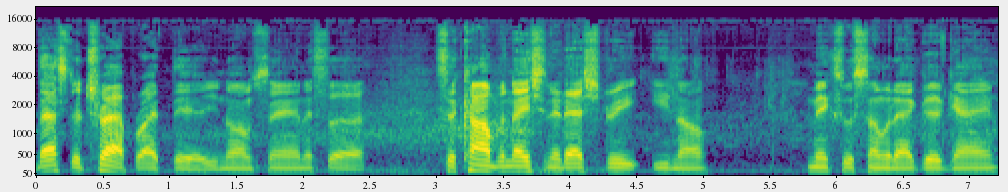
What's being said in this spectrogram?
that's the trap right there. You know what I'm saying? It's a it's a combination of that street, you know, mixed with some of that good game.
